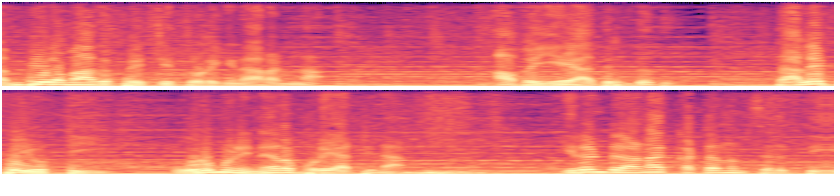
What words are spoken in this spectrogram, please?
கம்பீரமாக பேச்சை தொடங்கினார் அண்ணா. அவையே அதிர்ந்தது. தலைப்பையொட்டி ஒரு மணி நேரம் உரையாற்றினார். இரண்டு அணா கட்டணம் செலுத்தி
